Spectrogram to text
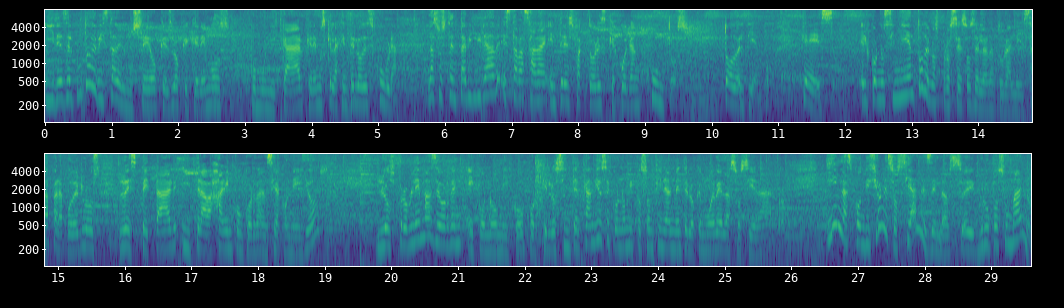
Y desde el punto de vista del museo, que es lo que queremos comunicar, queremos que la gente lo descubra, la sustentabilidad está basada en tres factores que juegan juntos todo el tiempo, que es el conocimiento de los procesos de la naturaleza para poderlos respetar y trabajar en concordancia con ellos, los problemas de orden económico, porque los intercambios económicos son finalmente lo que mueve a la sociedad, y las condiciones sociales de los eh, grupos humanos.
